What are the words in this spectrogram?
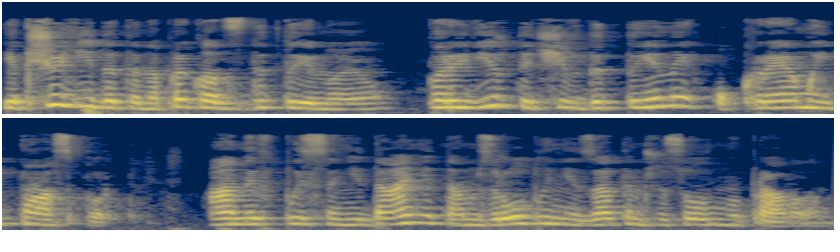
Якщо їдете, наприклад, з дитиною, перевірте, чи в дитини окремий паспорт, а не вписані дані там зроблені за тимчасовими правилами.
